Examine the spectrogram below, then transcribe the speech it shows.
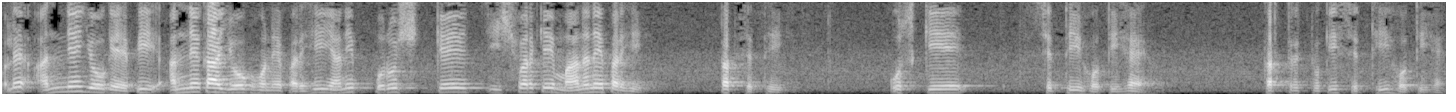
बोले, अन्य योगे भी, अन्य का योग होने पर ही, यानी पुरुष के, ईश्वर के मानने पर ही तत्सिद्धि, उसके सिद्धि होती है, कर्तृत्व की सिद्धि होती है।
